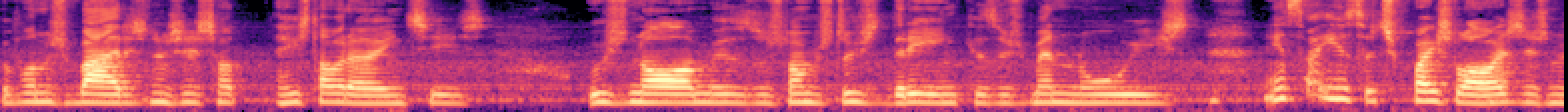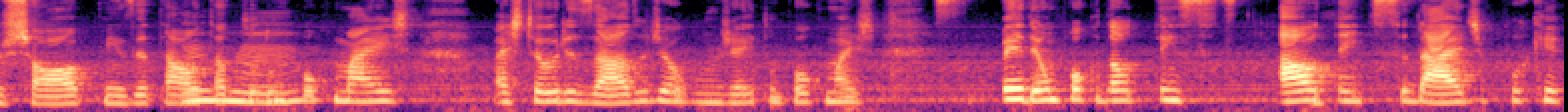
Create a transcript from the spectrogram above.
Eu vou nos bares, nos resta- restaurantes, os nomes, os nomes dos drinks, os menus. Nem só isso, tipo as lojas nos shoppings e tal. Tá tudo Uhum. um pouco mais pasteurizado de algum jeito, um pouco mais. Perdeu um pouco da autentic- autenticidade, porque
